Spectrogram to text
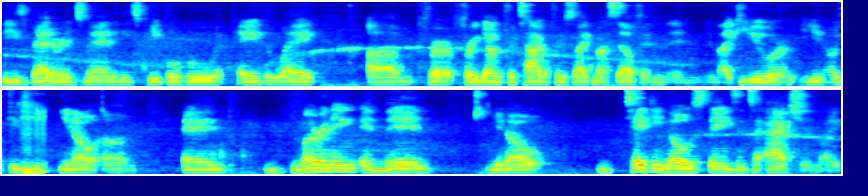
these veterans, man, and these people who have paved the way um, for for young photographers like myself and, and, like you or you know mm-hmm. you know um, and learning and then you know taking those things into action like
